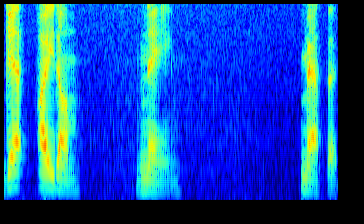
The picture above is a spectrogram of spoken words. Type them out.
get item name method.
